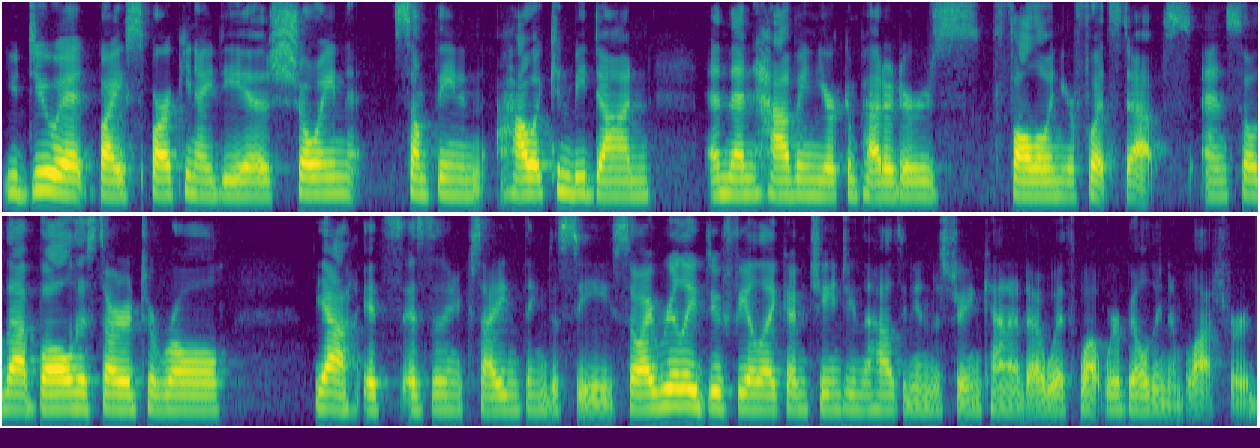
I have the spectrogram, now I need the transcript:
You do it by sparking ideas, showing something how it can be done, and then having your competitors follow in your footsteps. And so that ball has started to roll. Yeah, it's it's an exciting thing to see. So I really do feel like I'm changing the housing industry in Canada with what we're building in Blatchford.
